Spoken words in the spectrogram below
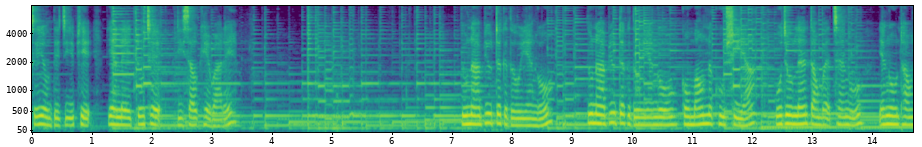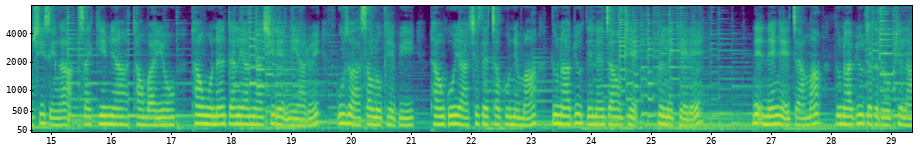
ဆေးရုံတည်ကြီးအဖြစ်ပြန်လည်တိုးချက်တည်ဆောက်ခဲ့ပါတယ်။လူနာပြုတက္ကသိုလ်ရန်ကုန်သူနာပြုတက္ကသိုလ်ရန်ကုန်ကုံပေါင်းနှစ်ခုရှိရာဘိုဂျိုလန်းတောင်ဘက်ချမ်းကိုရန်ကုန်ထောင်ရှိစဉ်ကစိုက်ကင်းများထောင်ပိုင်ယုံထောင်ဝန်ထမ်းတန်းလျားများရှိတဲ့နေရာတွင်ဥစွာဆောက်လုပ်ခဲ့ပြီး1986ခုနှစ်မှာသူနာပြုသင်တန်းကျောင်းအဖြစ်ဖွင့်လှစ်ခဲ့တယ်။ နှစ်အနည်းငယ်အကြာမှာသူနာပြုတက္ကသိုလ်ဖြစ်လာ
